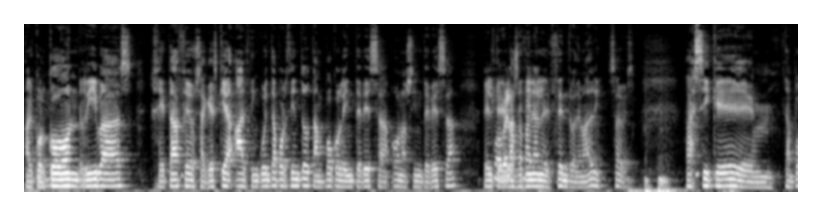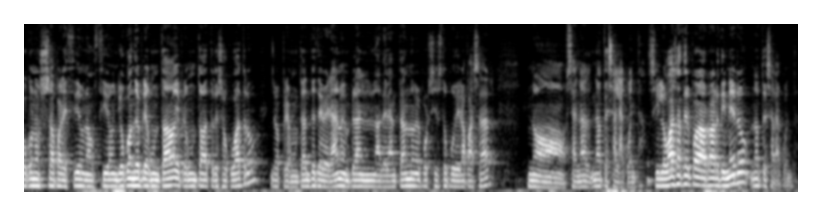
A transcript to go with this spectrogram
Alcorcón, Rivas, Getafe, o sea que es que al 50% tampoco le interesa o nos interesa el tener la oficina en el centro de Madrid, ¿sabes? Así que mm, tampoco nos ha parecido una opción. Yo cuando he preguntado, he preguntado a tres o cuatro, los pregunté antes de verano, en plan adelantándome por si esto pudiera pasar, no, o sea, no, te sale a cuenta. Si lo vas a hacer por ahorrar dinero, no te sale a cuenta.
